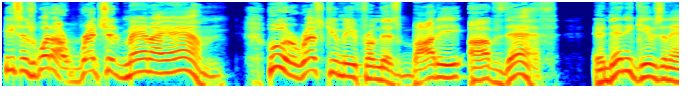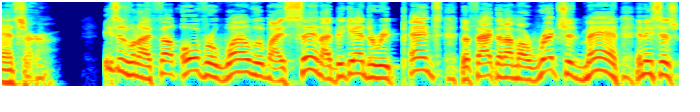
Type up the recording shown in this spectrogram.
He says, What a wretched man I am! Who will rescue me from this body of death? And then he gives an answer. He says, When I felt overwhelmed with my sin, I began to repent the fact that I'm a wretched man. And he says,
